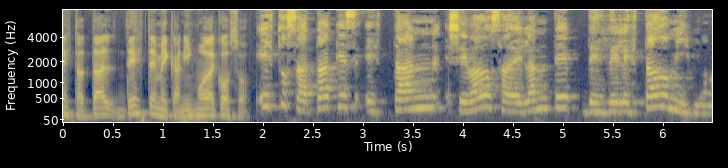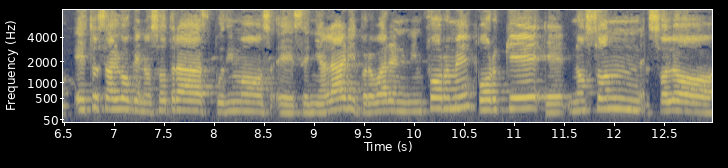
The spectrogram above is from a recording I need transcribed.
estatal de este mecanismo de acoso. Estos ataques están llevados adelante desde el Estado mismo. Esto es algo que nosotras pudimos eh, señalar y probar en el informe porque eh, no son solo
